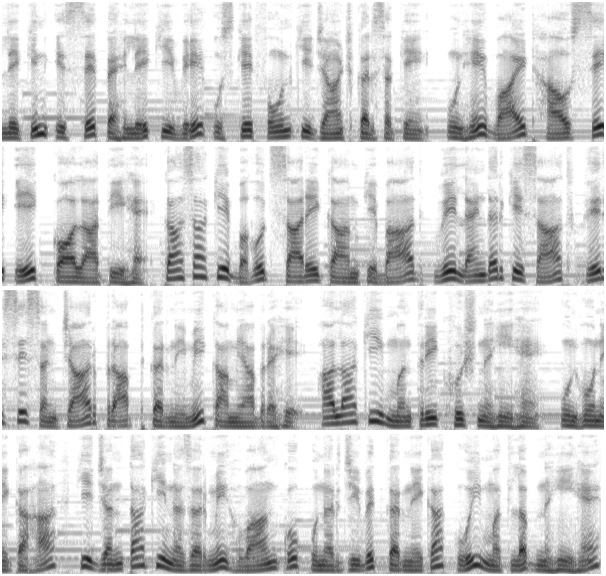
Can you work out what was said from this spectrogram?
लेकिन इससे पहले कि वे उसके फ़ोन की जाँच कर सकें, उन्हें व्हाइट हाउस से एक कॉल आती है। कासा के बहुत सारे काम के बाद वे लैंडर के साथ फिर से संचार प्राप्त करने में कामयाब रहे। हालाँकि मंत्री खुश नहीं है। उन्होंने कहा कि जनता की नज़र में हुआंग को पुनर्जीवित करने का कोई मतलब नहीं है।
